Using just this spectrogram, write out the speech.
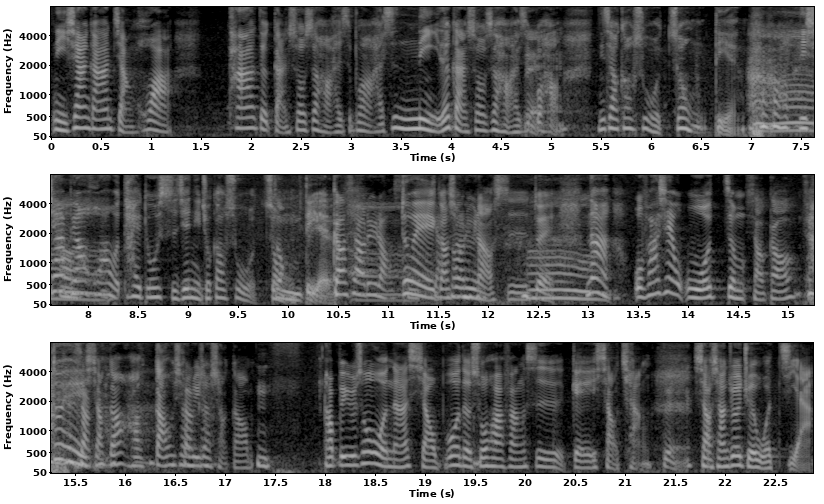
你现在跟他讲话，他的感受是好还是不好，还是你的感受是好还是不好？你只要告诉我重点。你现在不要花我太多时间，你就告诉我重重点。高效率老师，对，高效率老师，对。哦那我发现我怎么小高，对小 小高好高效率叫小高，嗯好，比如说我拿小波的说话方式给小强，对小强就会觉得我假，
